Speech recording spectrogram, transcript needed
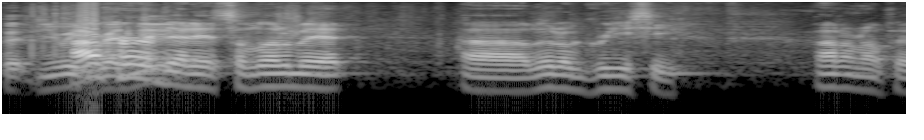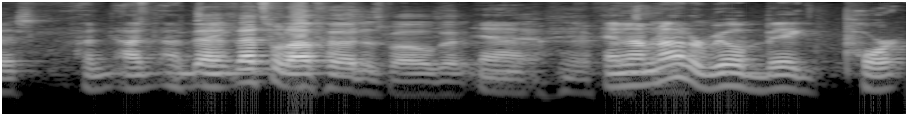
But do you eat I've heard meat? that it's a little bit, uh, a little greasy. I don't know if it's. I, I, I That- that's what I've heard as well. But yeah. no and I'm not a real big pork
